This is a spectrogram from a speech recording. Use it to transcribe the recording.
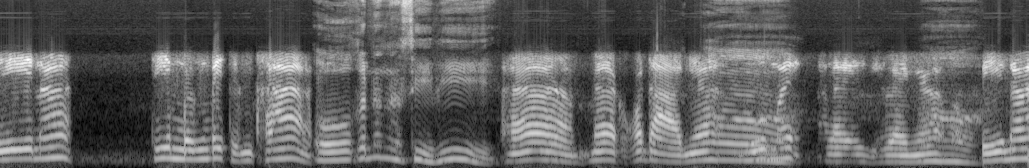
ดีนะที่มึงไม่ถึงคาดโอ้ก็นั่นน่ะสิพี่อ่าแม่เขาก็ด่าเงี้ยอ๋อรู้ไหมอะไรอะไรเงี้ยอ๋อดีนะ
